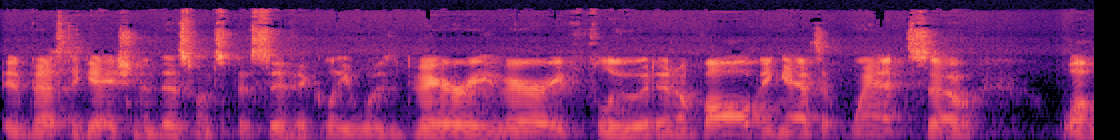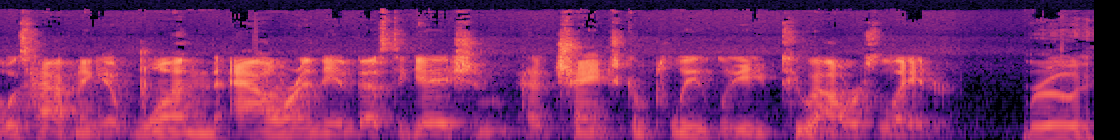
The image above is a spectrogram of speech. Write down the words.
investigation, and this one specifically, was very, very fluid and evolving as it went. So, what was happening at one hour in the investigation had changed completely two hours later. Really?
